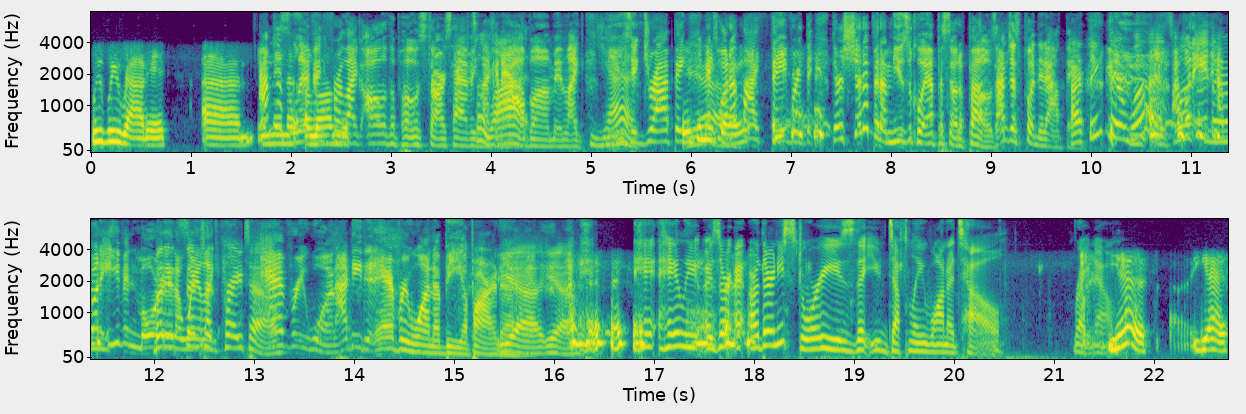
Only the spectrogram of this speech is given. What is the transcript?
we rerouted. Um, I'm just living for like all of the Pose stars having like an album and like yes. music dropping. Isn't it's it one of my favorite things. There should have been a musical episode of Pose. I'm just putting it out there. I think there was. I want to, but even more but in a way like Praytime. everyone. I needed everyone to be a part of yeah, it. Yeah, yeah. hey, Hailie, is there are there any stories that you definitely want to tell? right now? Yes, yes.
